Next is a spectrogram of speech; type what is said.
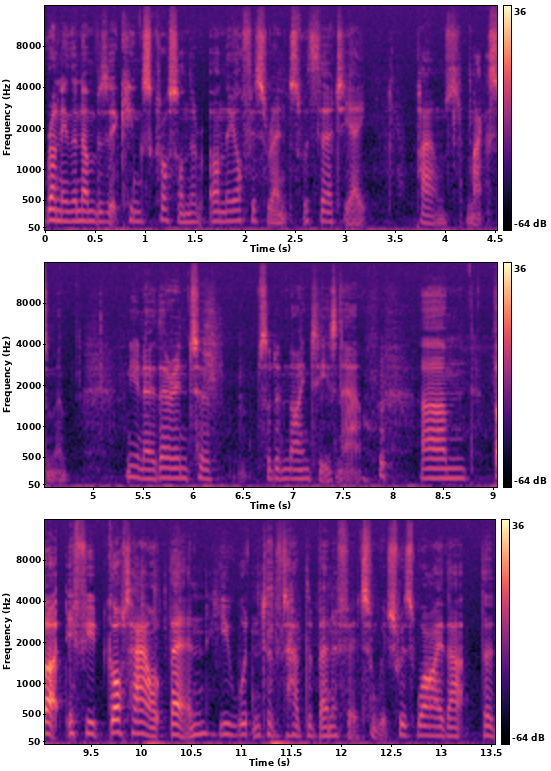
running the numbers at King's Cross on the on the office rents were 38 pounds maximum. You know, they're into sort of 90s now. um, but if you'd got out then, you wouldn't have had the benefit, which was why that the,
